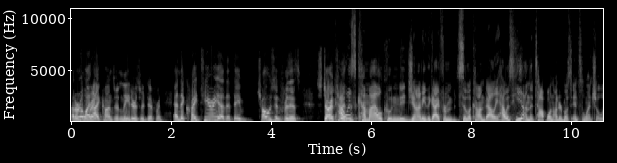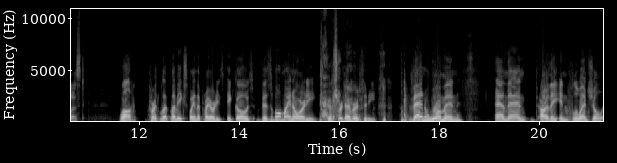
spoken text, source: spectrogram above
I don't know why right. icons and leaders are different. And the criteria that they've chosen for this starts Wait, how with, is Kamal Khundjani, the guy from Silicon Valley, how is he on the top 100 most influential list? Well, first let, let me explain the priorities. It goes visible minority, good for diversity, then woman, and then are they influential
